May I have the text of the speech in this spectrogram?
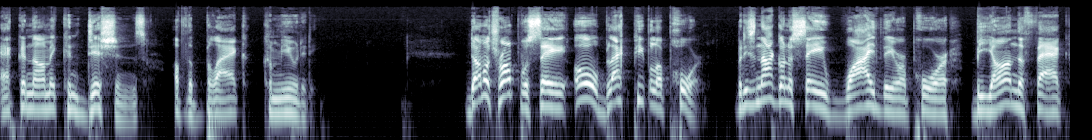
economic conditions of the black community. Donald Trump will say, oh, black people are poor, but he's not going to say why they are poor beyond the fact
